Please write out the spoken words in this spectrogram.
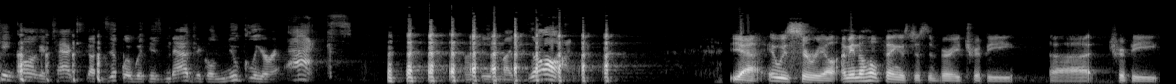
King Kong attacks Godzilla with his magical nuclear axe. I mean, my God. Yeah, it was surreal. I mean, the whole thing is just a very trippy, uh, trippy,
